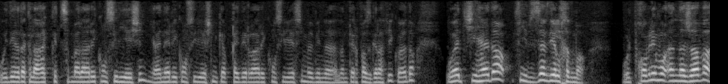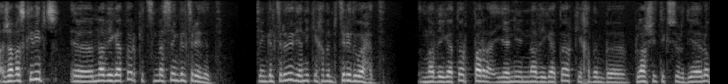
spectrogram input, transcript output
ويدير داك لا كتسمى la reconciliation يعني reconciliation كيبقى يدير la reconciliation ما بين ال interface graphique وهذا. وهذا الشيء هذا فيه بزاف ديال الخدمة. وال problème هو ان Java JavaScript ال navigateur كيتسمى single threaded single threaded يعني كيخدم ب thread واحد. ال navigateur par يعني ال navigateur كيخدم بال architecture ديالو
